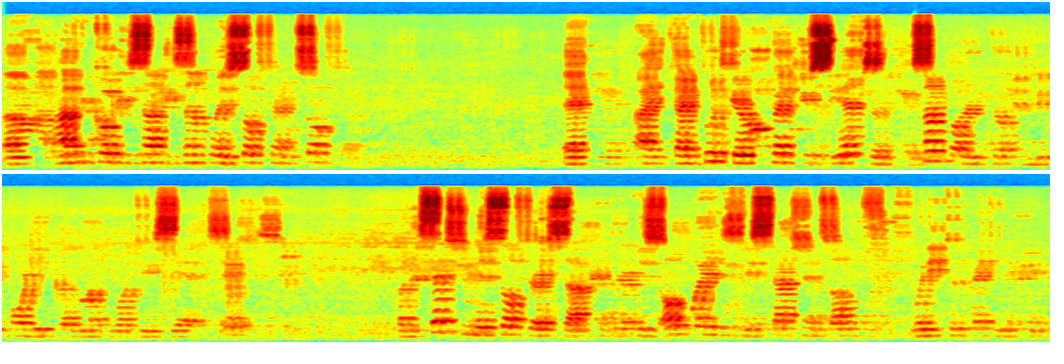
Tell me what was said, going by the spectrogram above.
um, Another co-design example is software and software. And I, I put here OpenUCX as an example and go a bit more detail about what UCX is. But essentially the software side, there is always discussions of we need to create a new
